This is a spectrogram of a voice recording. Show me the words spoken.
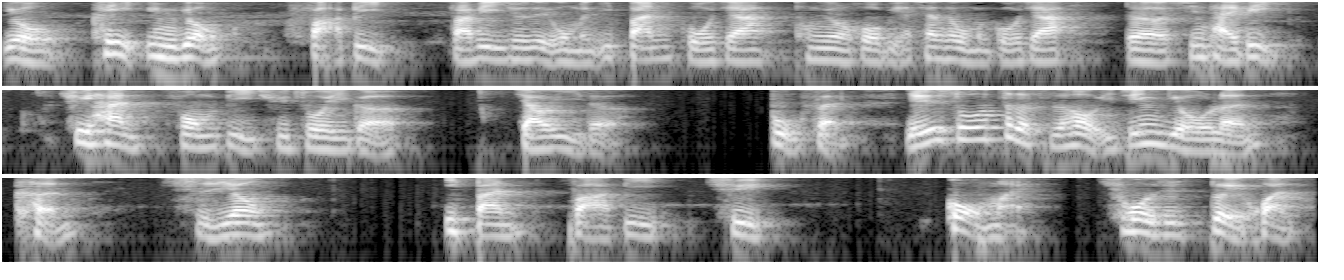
有可以运用法币，法币就是我们一般国家通用的货币，像是我们国家的新台币，去和封币去做一个交易的部分。也就是说，这个时候已经有人肯使用。一般法币去购买或者去兑换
